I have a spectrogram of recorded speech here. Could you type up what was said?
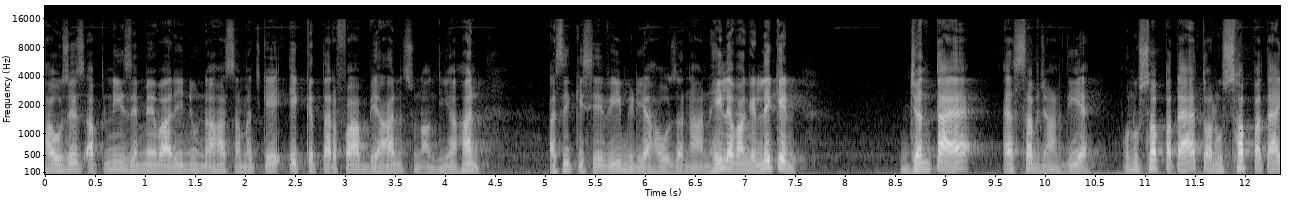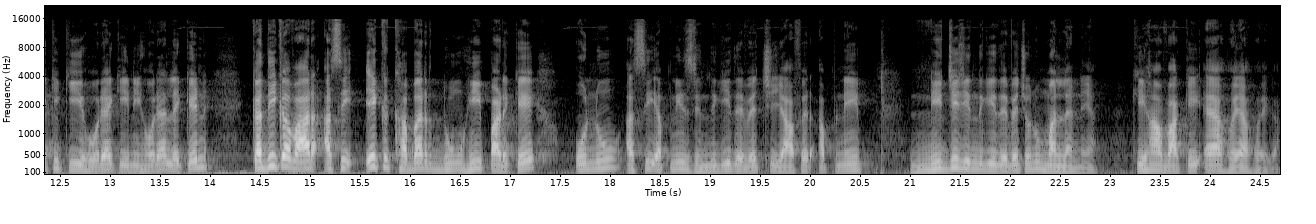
ਹਾਊਸਸ ਆਪਣੀ ਜ਼ਿੰਮੇਵਾਰੀ ਨੂੰ ਨਾ ਸਮਝ ਕੇ ਇੱਕ ਤਰਫਾ ਬਿਆਨ ਸੁਣਾਉਂਦੀਆਂ ਹਨ। ਅਸੀਂ ਕਿਸੇ ਵੀ ਮੀਡੀਆ ਹਾਊਸ ਦਾ ਨਾਂ ਨਹੀਂ ਲਵਾਂਗੇ, ਲੇਕਿਨ ਜਨਤਾ ਹੈ, ਇਹ ਸਭ ਜਾਣਦੀ ਹੈ। ਉਹਨੂੰ ਸਭ ਪਤਾ ਹੈ, ਤੁਹਾਨੂੰ ਸਭ ਪਤਾ ਹੈ ਕਿ ਕੀ ਹੋ ਰਿਹਾ, ਕੀ ਨਹੀਂ ਹੋ ਰਿਹਾ, ਲੇਕਿਨ ਕਦੀ ਕਵਾਰ ਅਸੀਂ ਇੱਕ ਖਬਰ ਨੂੰ ਹੀ ਪੜ੍ਹ ਕੇ ਉਹਨੂੰ ਅਸੀਂ ਆਪਣੀ ਜ਼ਿੰਦਗੀ ਦੇ ਵਿੱਚ ਜਾਂ ਫਿਰ ਆਪਣੀ ਨਿੱਜੀ ਜ਼ਿੰਦਗੀ ਦੇ ਵਿੱਚ ਉਹਨੂੰ ਮੰਨ ਲੈਂਦੇ ਆ ਕਿ ਹਾਂ, ਵਾਕਈ ਇਹ ਹੋਇਆ ਹੋਏਗਾ।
